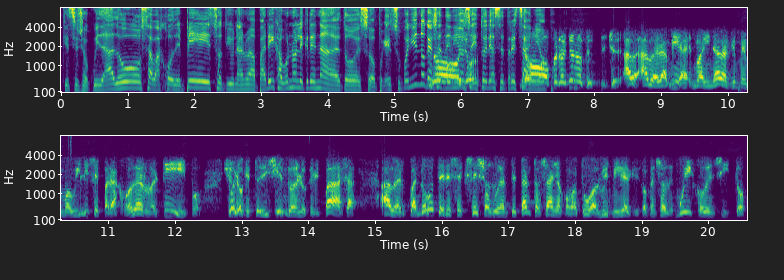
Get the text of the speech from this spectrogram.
qué sé yo, cuidadosa, bajó de peso, tiene una nueva pareja. Vos no le crees nada de todo eso. Porque suponiendo que haya No, tenido yo- esa historia hace tres no, años. pero yo no te- yo- a, a ver, a mí no hay nada que me movilice para joderlo al tipo. Yo lo que estoy diciendo es lo que le pasa. A ver, cuando vos tenés excesos durante tantos años como tuvo Luis Miguel, que comenzó de muy jovencito,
